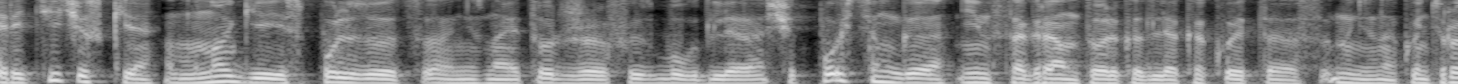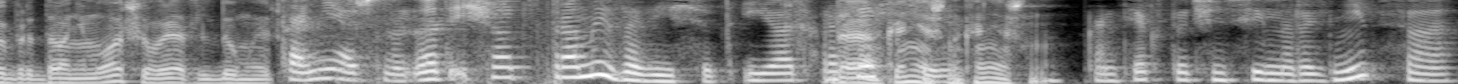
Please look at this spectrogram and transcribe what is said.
теоретически Многие используют, э, не знаю, тот же Facebook для щитпостинга, Instagram только для какой-то, ну, не знаю, какой-нибудь Роберт Дауни-младший вряд ли думает. Конечно, но это еще от страны зависит и от профессии. Да, конечно, конечно. Контекст очень сильно разнится.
